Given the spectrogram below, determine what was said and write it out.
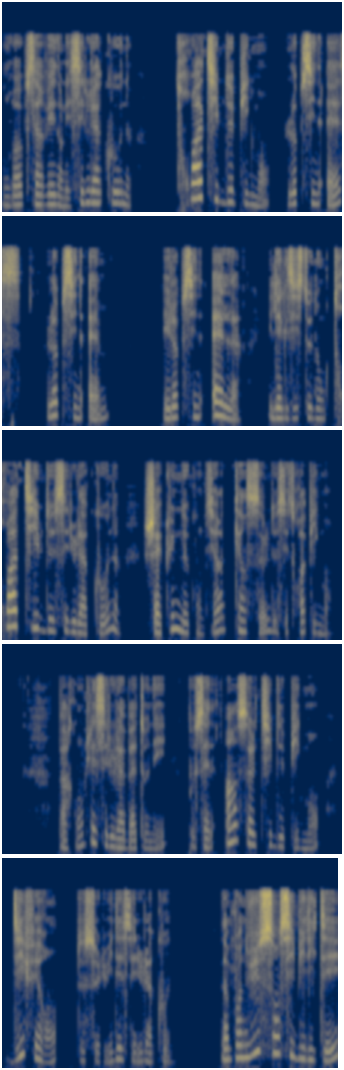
On va observer dans les cellules à cône trois types de pigments, l'opsine S, l'opsine M et l'opsine L, il existe donc trois types de cellules à cône, chacune ne contient qu'un seul de ces trois pigments. Par contre, les cellules à bâtonnet possèdent un seul type de pigment, différent de celui des cellules à cône. D'un point de vue sensibilité,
